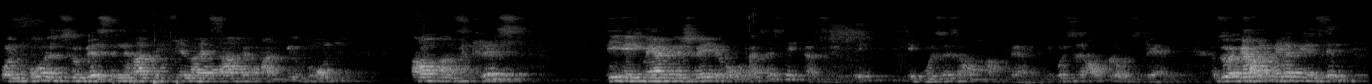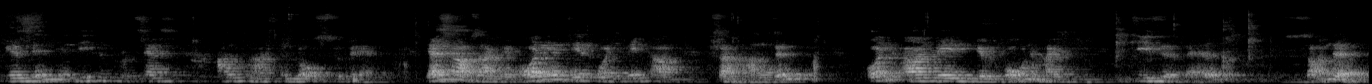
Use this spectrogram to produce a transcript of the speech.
Und ohne zu wissen, hatte ich vielleicht Sachen angewohnt, auch als Christ, die ich merkte später, oh, das ist nicht ganz richtig. Ich muss es auch abwerfen. Ich muss es auch loswerden. Also egal wer wir sind, wir sind in diesem Prozess, Altlasten loszuwerden. Deshalb sagen wir, orientiert euch nicht am Verhalten und an den Gewohnheiten dieser Welt, sondern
